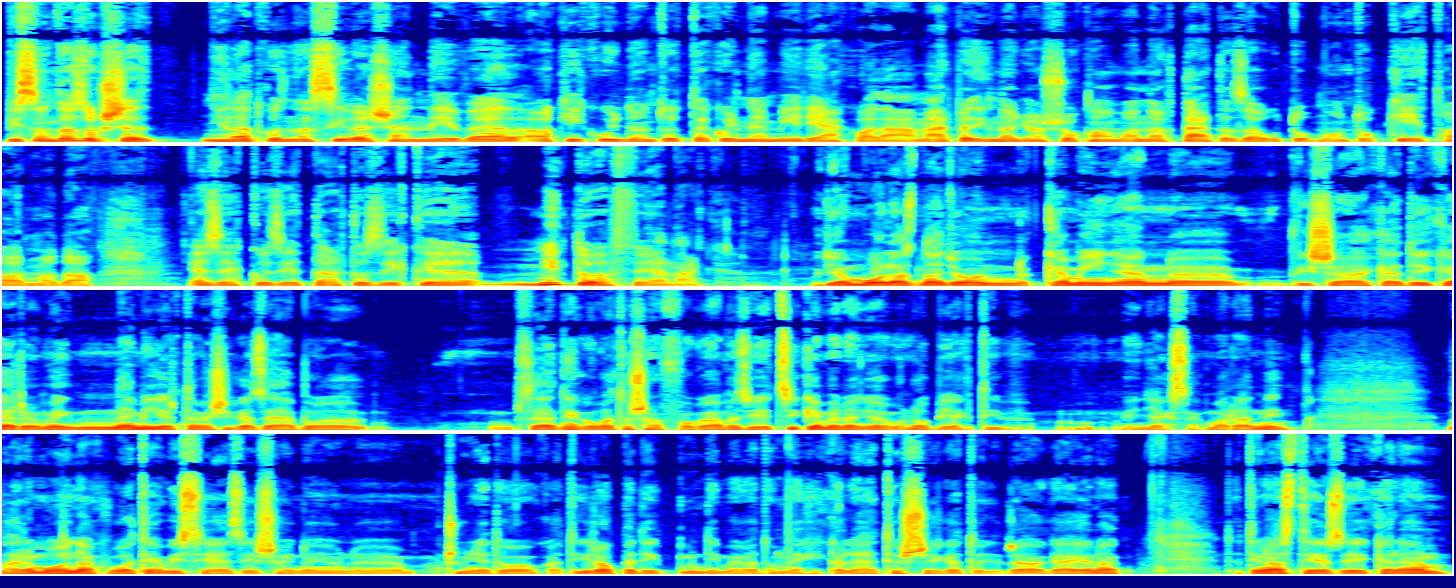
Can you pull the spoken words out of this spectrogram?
Viszont azok se nyilatkoznak szívesen nével, akik úgy döntöttek, hogy nem írják alá. Már pedig nagyon sokan vannak, tehát az autóbontok kétharmada ezek közé tartozik. Mitől félnek? Ugye a MOL az nagyon keményen viselkedik, erről még nem írtam, és igazából szeretnék óvatosan fogalmazni, hogy egy cikkemben nagyon objektív igyekszek maradni. Bár a molnak volt ilyen visszajelzés, hogy nagyon ö, csúnya dolgokat írok, pedig mindig megadom nekik a lehetőséget, hogy reagáljanak. Tehát én azt érzékelem,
